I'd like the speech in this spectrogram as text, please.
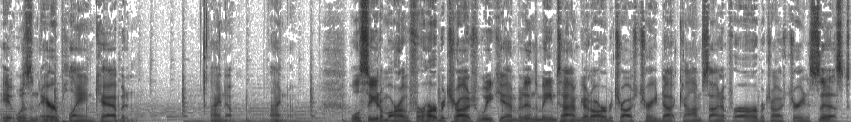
It was an airplane cabin. I know, I know. We'll see you tomorrow for Arbitrage Weekend, but in the meantime, go to arbitragetrade.com, sign up for our Arbitrage Trade Assist.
